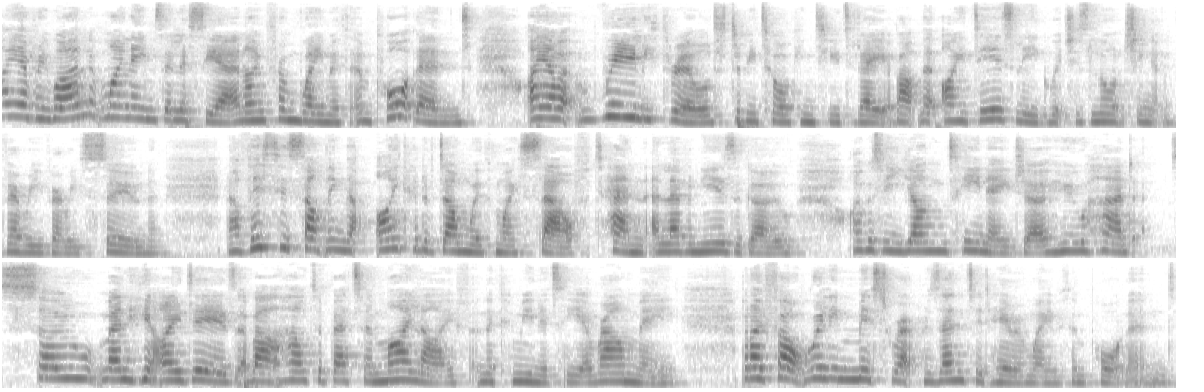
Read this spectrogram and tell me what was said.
Hi everyone, my name's Alicia and I'm from Weymouth and Portland. I am really thrilled to be talking to you today about the Ideas League which is launching very very soon. Now this is something that I could have done with myself 10, 11 years ago. I was a young teenager who had so many ideas about how to better my life and the community around me. But I felt really misrepresented here in Weymouth and Portland.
